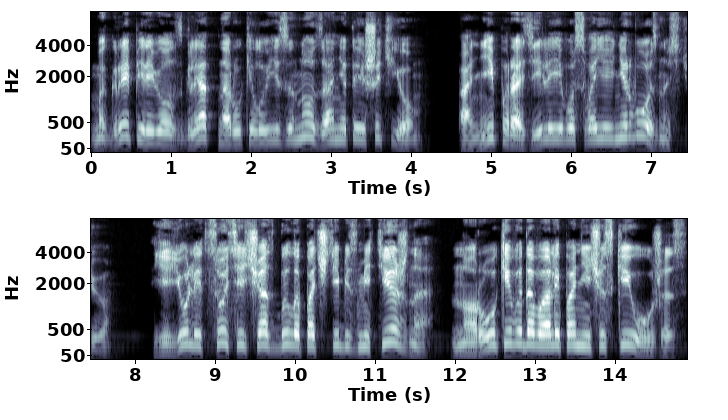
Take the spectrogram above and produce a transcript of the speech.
Мегре перевел взгляд на руки Луизы Но, занятые шитьем. Они поразили его своей нервозностью. Ее лицо сейчас было почти безмятежно, но руки выдавали панический ужас.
